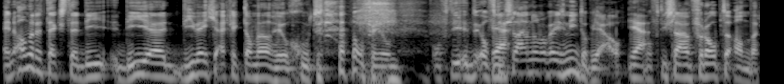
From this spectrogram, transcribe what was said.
En andere teksten, die, die, eh, die weet je eigenlijk dan wel heel goed. of heel, of die, of Ja. die slaan dan opeens niet op jou. Ja. Of die slaan vooral op de ander.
